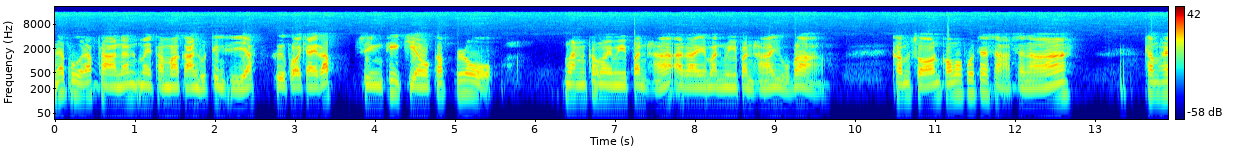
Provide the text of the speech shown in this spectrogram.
และผู้รับทานนั้นไม่ทำอาการดุดทิ้งเสีย คือพอใจรับสิ่งที่เกี่ยวกับโลก มันก็ไม่มีปัญหาอะไร มันมีปัญหาอยู่บ้างคำสอนของพระพุทธศาสนาทำให้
